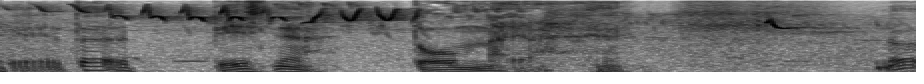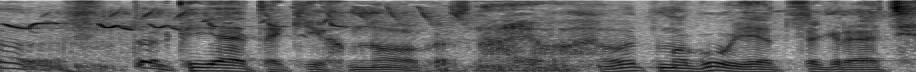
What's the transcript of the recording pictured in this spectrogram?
Это песня томная. Но только я таких много знаю. Вот могу я это сыграть.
